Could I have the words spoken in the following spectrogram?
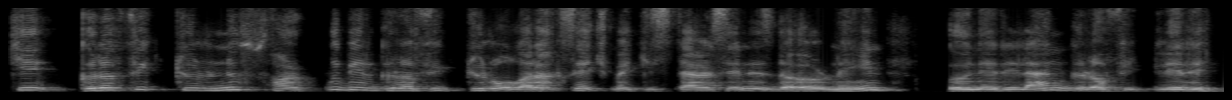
ki grafik türünü farklı bir grafik türü olarak seçmek isterseniz de örneğin önerilen grafikleri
